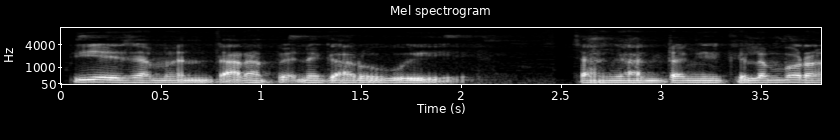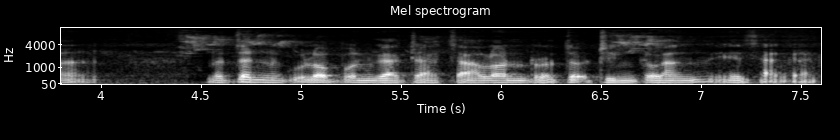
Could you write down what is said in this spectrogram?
piye zaman tarabek ini karo kuwi. Cah ganteng gelem ora. Mboten kula pun gak ada calon rodok dingklang ya sanggar.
